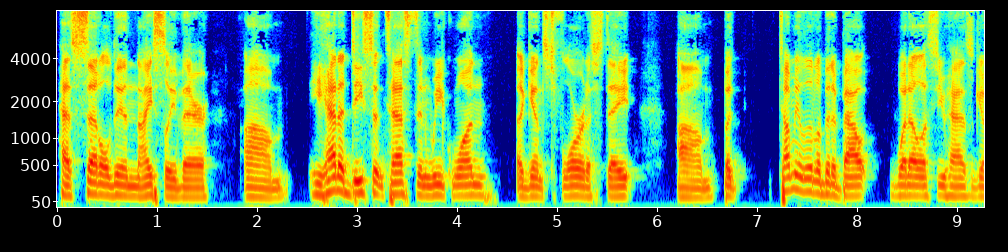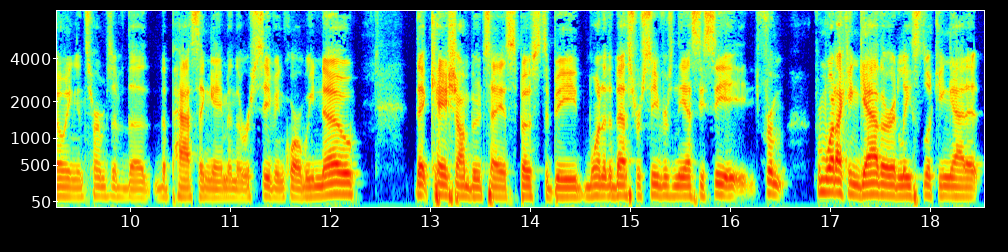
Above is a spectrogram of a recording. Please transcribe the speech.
has settled in nicely there. Um, he had a decent test in week one against Florida State. Um, but tell me a little bit about what LSU has going in terms of the the passing game and the receiving corps. We know that Kayshon Boutte is supposed to be one of the best receivers in the SEC. From from what I can gather, at least looking at it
